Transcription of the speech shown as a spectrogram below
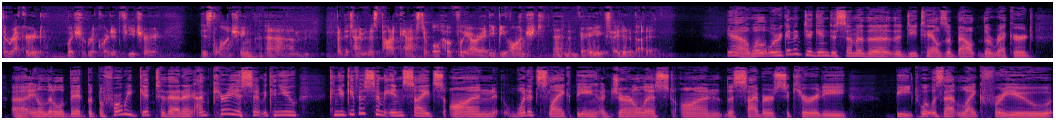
The Record, which Recorded Future is launching. Um, by the time of this podcast, it will hopefully already be launched, and I'm very excited about it. Yeah, well, we're going to dig into some of the the details about the record uh, in a little bit. But before we get to that, I'm curious. Uh, can you can you give us some insights on what it's like being a journalist on the cybersecurity beat? What was that like for you?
